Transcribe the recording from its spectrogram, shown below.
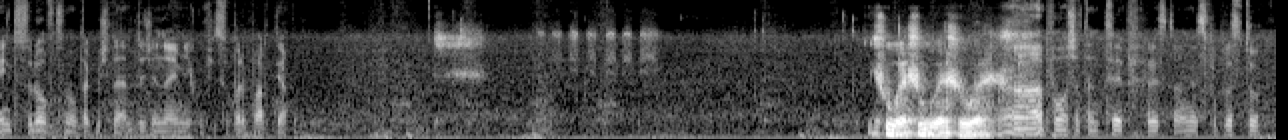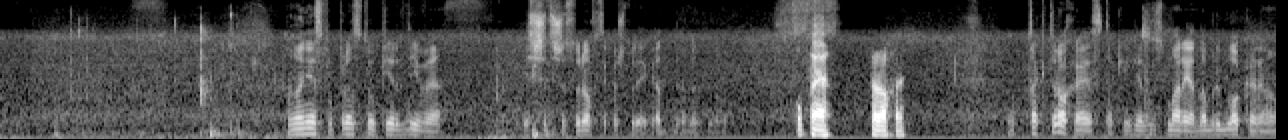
Pięć surowców, no tak myślałem, tydzień najemników i super partia. Chłe, chłe, chłe. A Boże, ten typ, Chrysta, on jest po prostu... On jest po prostu upierdliwy. Jeszcze trzy surowce kosztuje, goddammit, no. OP, trochę. no. Tak trochę jest taki, Jezus Maria, dobry bloker, no.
